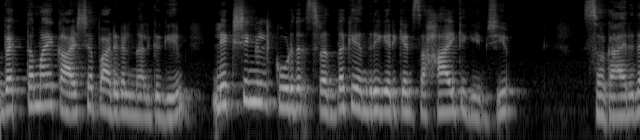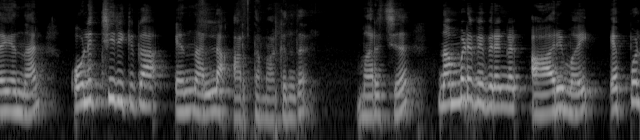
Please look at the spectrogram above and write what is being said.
വ്യക്തമായ കാഴ്ചപ്പാടുകൾ നൽകുകയും ലക്ഷ്യങ്ങളിൽ കൂടുതൽ ശ്രദ്ധ കേന്ദ്രീകരിക്കാൻ സഹായിക്കുകയും ചെയ്യും. സ്വകാര്യത എന്നാൽ ഒളിച്ചിരിക്കുക എന്നല്ല അർത്ഥമാക്കുന്നത്. മറിച്ച് നമ്മുടെ വിവരങ്ങൾ ആരുമായി എപ്പോൾ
